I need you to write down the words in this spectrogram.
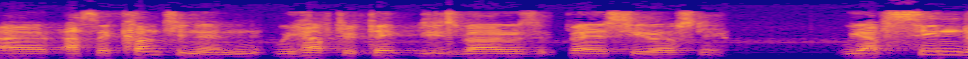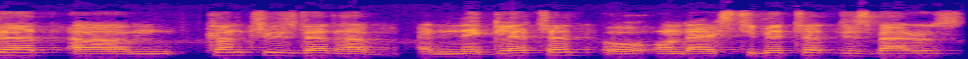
uh, as a continent, we have to take this virus very seriously we have seen that um, countries that have neglected or underestimated this virus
